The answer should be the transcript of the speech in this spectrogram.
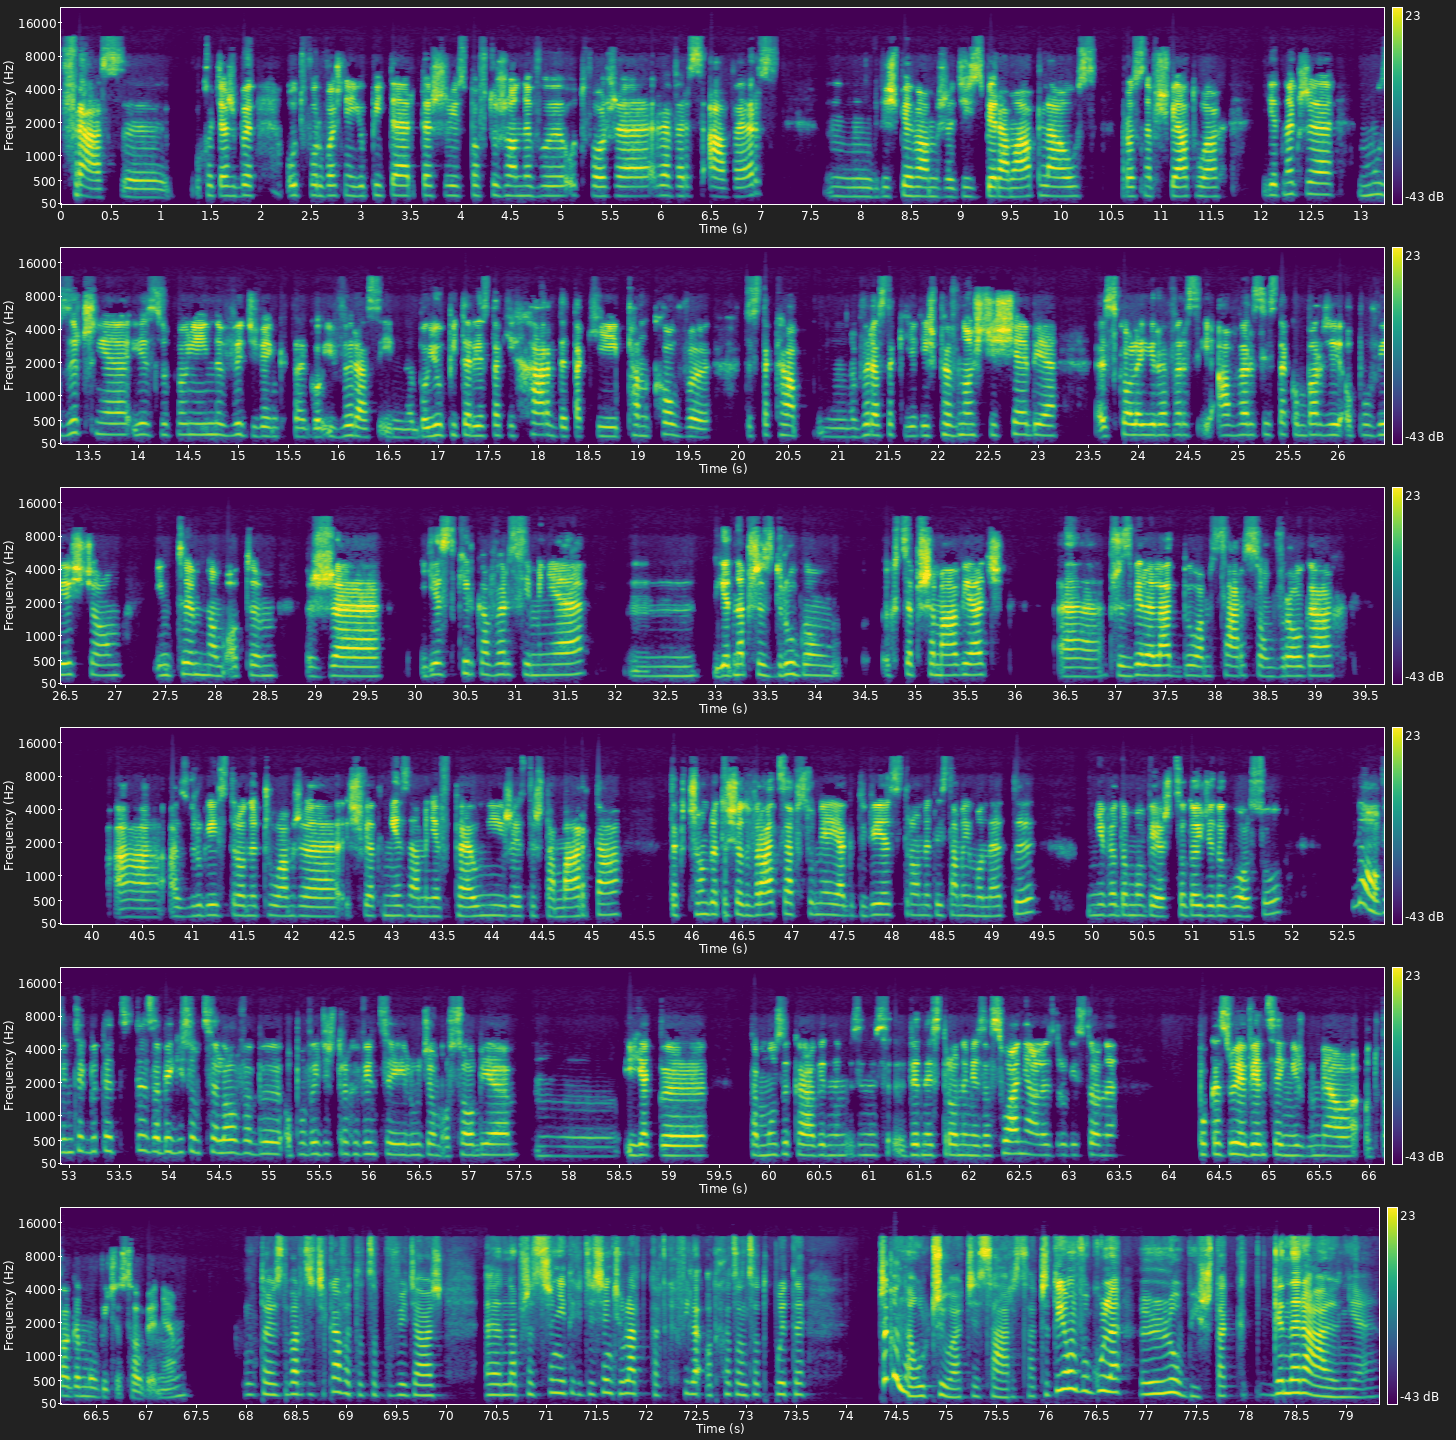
fraz, y, chociażby utwór właśnie Jupiter też jest powtórzony w utworze Revers Avers, mm, gdzie śpiewam, że dziś zbieram aplauz, rosnę w światłach, jednakże muzycznie jest zupełnie inny wydźwięk tego i wyraz inny, bo Jupiter jest taki hardy, taki punkowy, to jest taka mm, wyraz takiej jakiejś pewności siebie, z kolei rewers i awers jest taką bardziej opowieścią intymną o tym, że jest kilka wersji mnie, mm, jedna przez drugą chcę przemawiać. E, Przez wiele lat byłam sarsą w rogach, a, a z drugiej strony czułam, że świat nie zna mnie w pełni, że jest też ta Marta. Tak ciągle to się odwraca w sumie jak dwie strony tej samej monety. Nie wiadomo, wiesz, co dojdzie do głosu. No, więc jakby te, te zabiegi są celowe, by opowiedzieć trochę więcej ludziom o sobie mm, i jakby ta muzyka w, jednym, z jednej, z jednej strony mnie zasłania, ale z drugiej strony pokazuje więcej niż by miała odwagę mówić o sobie, nie? To jest bardzo ciekawe to, co powiedziałaś. E, Na przestrzeni tych 10 lat, tak chwilę odchodząc od płyty, czego nauczyła cię Sarsa? Czy ty ją w ogóle lubisz tak generalnie?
